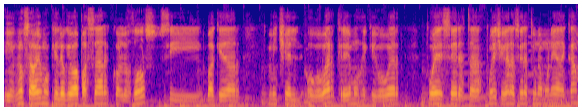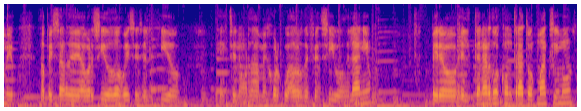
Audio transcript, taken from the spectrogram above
Eh, no sabemos qué es lo que va a pasar con los dos, si va a quedar Michel o Gobert. Creemos de que Gobert puede ser hasta puede llegar a ser hasta una moneda de cambio a pesar de haber sido dos veces elegido este no mejor jugador defensivo del año. Pero el tener dos contratos máximos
